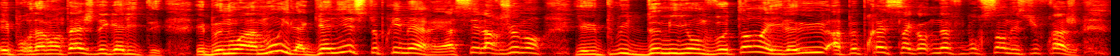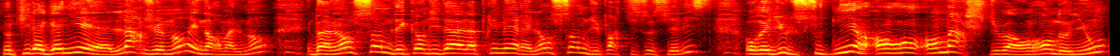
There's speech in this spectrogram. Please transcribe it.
et pour davantage d'égalité. Et Benoît Hamon, il a gagné cette primaire, et assez largement. Il y a eu plus de 2 millions de votants et il a eu à peu près 59% des suffrages. Donc il a gagné euh, largement et normalement, eh ben, l'ensemble des candidats à la primaire et l'ensemble du Parti Socialiste auraient dû le soutenir en, en marche, tu vois, en rang d'oignon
